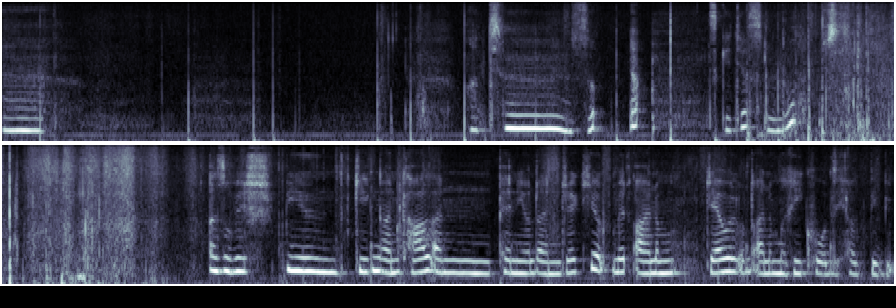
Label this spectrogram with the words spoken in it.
Äh, warte, so. Ja, es geht jetzt los. Also wir spielen gegen einen Karl, einen Penny und einen Jackie mit einem Daryl und einem Rico und ich halt Bibi.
